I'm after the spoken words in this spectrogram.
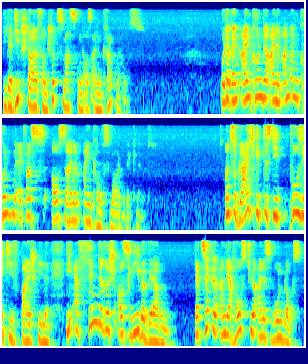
wie der Diebstahl von Schutzmasken aus einem Krankenhaus. Oder wenn ein Kunde einem anderen Kunden etwas aus seinem Einkaufswagen wegnimmt. Und zugleich gibt es die Positivbeispiele, die erfinderisch aus Liebe werden. Der Zettel an der Haustür eines Wohnblocks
